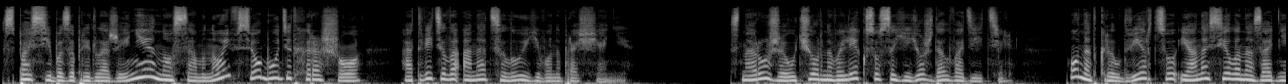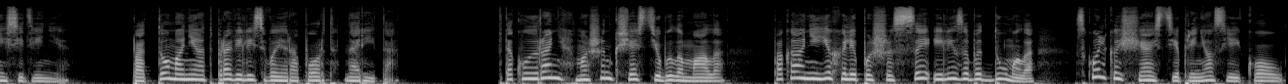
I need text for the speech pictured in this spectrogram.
«Спасибо за предложение, но со мной все будет хорошо», — ответила она, целуя его на прощание. Снаружи у черного «Лексуса» ее ждал водитель. Он открыл дверцу, и она села на заднее сиденье. Потом они отправились в аэропорт Нарита — в такую рань машин, к счастью, было мало. Пока они ехали по шоссе, Элизабет думала, сколько счастья принес ей Коул.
